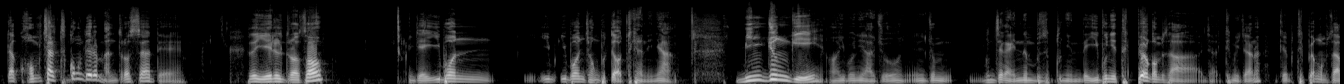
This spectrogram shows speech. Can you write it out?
일단 검찰 특공대를 만들었어야 돼. 그래서 예를 들어서 이제 이번 이- 이번 정부 때 어떻게 하느냐. 민중기 어, 이분이 아주 좀 문제가 있는 분인데 이분이 특별검사 팀이잖아. 그러니까 특별검사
